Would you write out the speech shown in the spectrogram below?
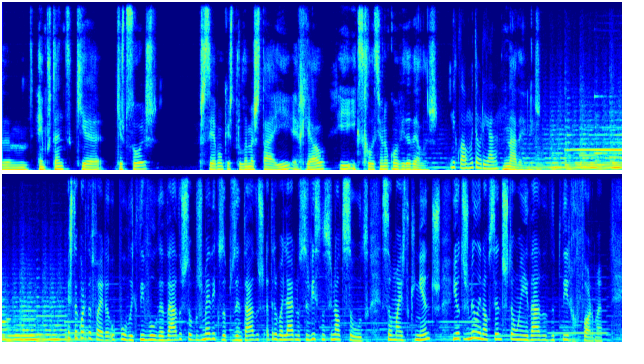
é importante que, a, que as pessoas percebam que este problema está aí, é real e, e que se relaciona com a vida delas. Nicolau, muito obrigada. Nada, Inês. Esta quarta-feira, o público divulga dados sobre os médicos aposentados a trabalhar no Serviço Nacional de Saúde. São mais de 500 e outros 1.900 estão em idade de pedir reforma.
